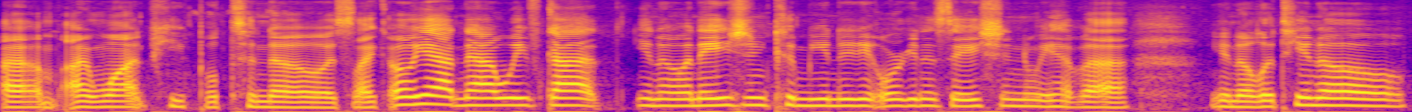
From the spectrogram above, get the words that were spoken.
um, I want people to know is like, oh yeah, now we've got you know an Asian community organization, we have a you know Latino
